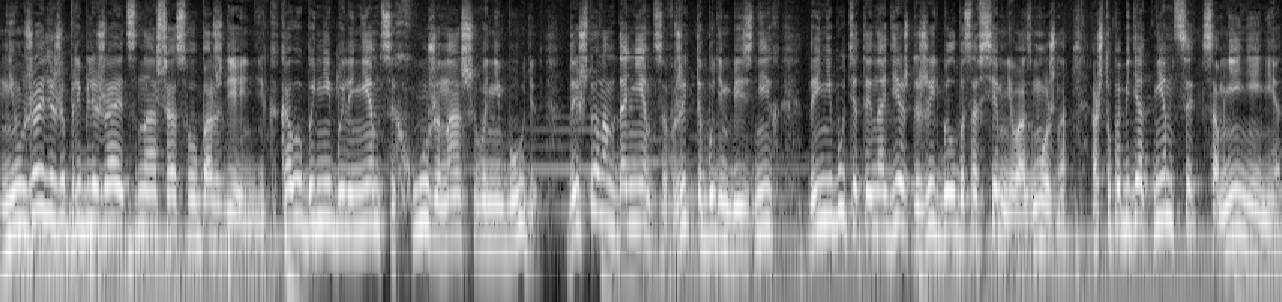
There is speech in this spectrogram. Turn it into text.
Неужели же приближается наше освобождение? Каковы бы ни были немцы, хуже нашего не будет. Да и что нам до немцев? Жить-то будем без них. Да и не будь этой надежды, жить было бы совсем невозможно. А что победят немцы, сомнений нет.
